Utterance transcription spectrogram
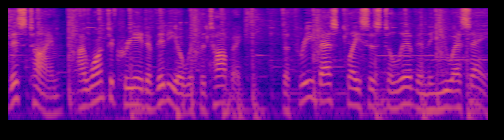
This time, I want to create a video with the topic, the three best places to live in the USA.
